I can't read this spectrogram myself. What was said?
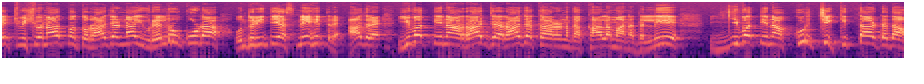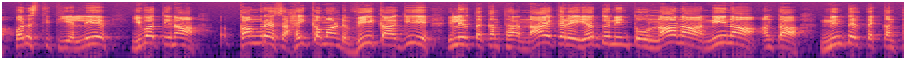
ಎಚ್ ವಿಶ್ವನಾಥ್ ಮತ್ತು ರಾಜಣ್ಣ ಇವರೆಲ್ಲರೂ ಕೂಡ ಒಂದು ರೀತಿಯ ಸ್ನೇಹಿತರೆ. ಆದರೆ ಇವತ್ತಿನ ರಾಜ್ಯ ರಾಜಕಾರಣದ ಕಾಲಮಾನದಲ್ಲಿ, ಇವತ್ತಿನ ಕುರ್ಚಿ ಕಿತ್ತಾಟದ ಪರಿಸ್ಥಿತಿಯಲ್ಲಿ, ಇವತ್ತಿನ ಕಾಂಗ್ರೆಸ್ ಹೈಕಮಾಂಡ್ ವೀಕ್ ಆಗಿ ಇಲ್ಲಿರ್ತಕ್ಕಂಥ ನಾಯಕರೇ ಎದ್ದು ನಿಂತು ನಾನಾ ನೀನಾ ಅಂತ ನಿಂತಿರ್ತಕ್ಕಂಥ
